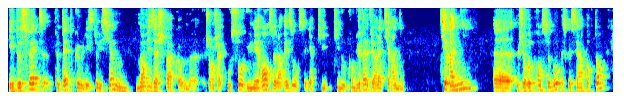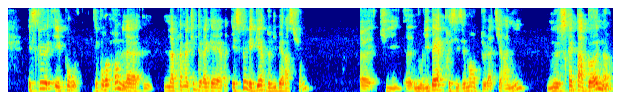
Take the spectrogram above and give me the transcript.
Et de ce fait, peut-être que les stoïciens n'envisagent pas comme Jean-Jacques Rousseau une errance de la raison, c'est-à-dire qui, qui, nous conduirait vers la tyrannie. Tyrannie, je reprends ce mot parce que c'est important. Est-ce que, et pour, et pour reprendre la, la problématique de la guerre. Est-ce que les guerres de libération, euh, qui euh, nous libèrent précisément de la tyrannie, ne seraient pas bonnes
